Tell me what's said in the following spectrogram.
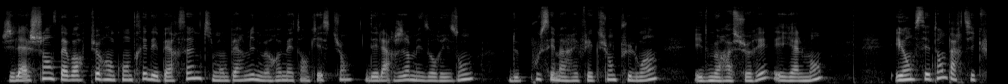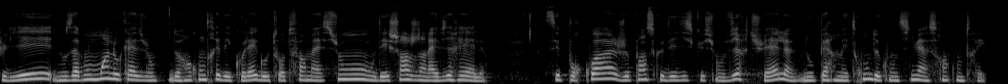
J'ai la chance d'avoir pu rencontrer des personnes qui m'ont permis de me remettre en question, d'élargir mes horizons, de pousser ma réflexion plus loin et de me rassurer également. Et en ces temps particuliers, nous avons moins l'occasion de rencontrer des collègues autour de formations ou d'échanges dans la vie réelle. C'est pourquoi je pense que des discussions virtuelles nous permettront de continuer à se rencontrer.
